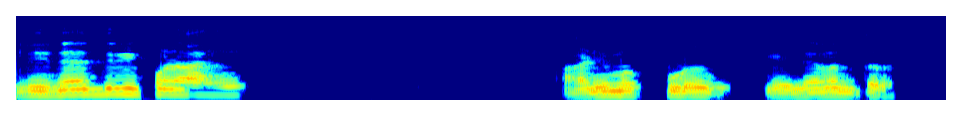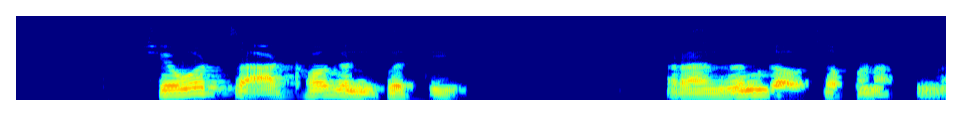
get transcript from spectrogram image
लेण्याद्री पण आहे. आणि मग पुढं गेल्यानंतर शेवटचा आठवा गणपती रांजणगावचा पण आपण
